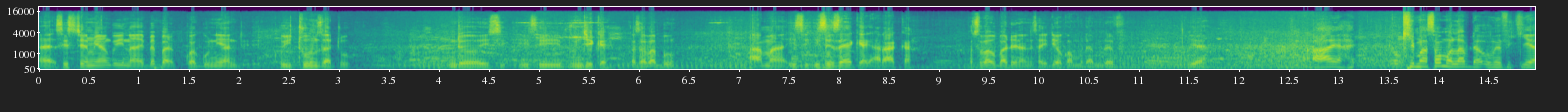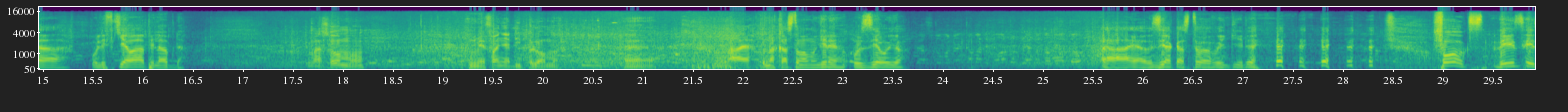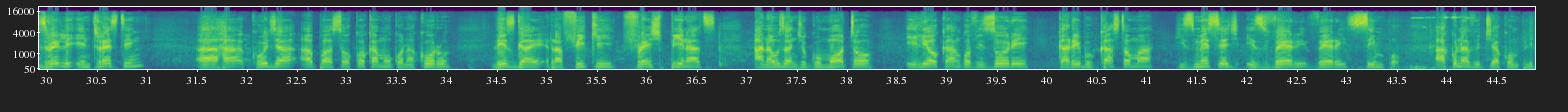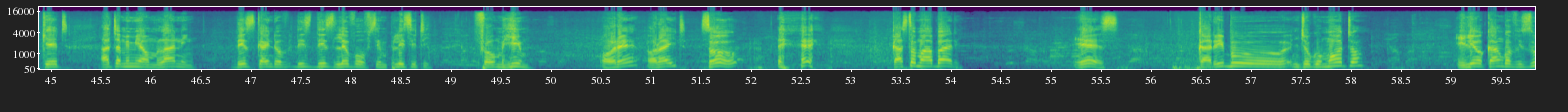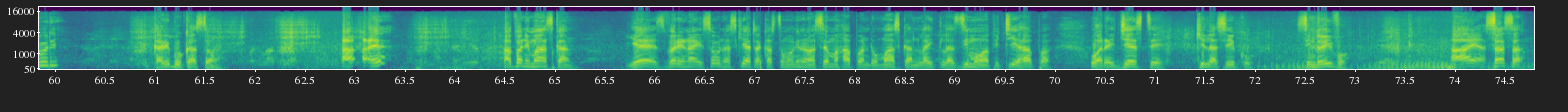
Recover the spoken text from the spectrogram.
Uh, system yangu hii naibeba kwa gunia kuitunza tu. Ndio isivunjike, isi- kwa sababu ama isizeeke isi, haraka. Kwa sababu bado inanisaidia kwa muda mrefu. Yeah. Haya, kimasomo labda umefikia, ulifikia wapi labda? kimasomo nimefanya diploma. Uh, Haya, kuna customer mwingine, uzie huyo. Haya, uzia customer mwingine. Folks, this is really interesting. Aha, kuja hapa soko kama uko Nakuru. This guy Rafiki Fresh Peanuts anauza njugu moto iliyokaangwa vizuri. Karibu customer. His message is very very simple. Hakuna vitu ya complicate. Hata mimi am learning this kind of this this level of simplicity from him. Ore, all right? So, customer habari. Yes. Karibu njugu moto iliyokangwa vizuri. Karibu custom. Ah, ah, eh? Hapa ni Maskan. Yes, very nice. So unasikia hata customer wengine wanasema hapa ndo Maskan like lazima wapitie hapa warejeste kila siku. Si ndio hivyo? Haya, sasa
